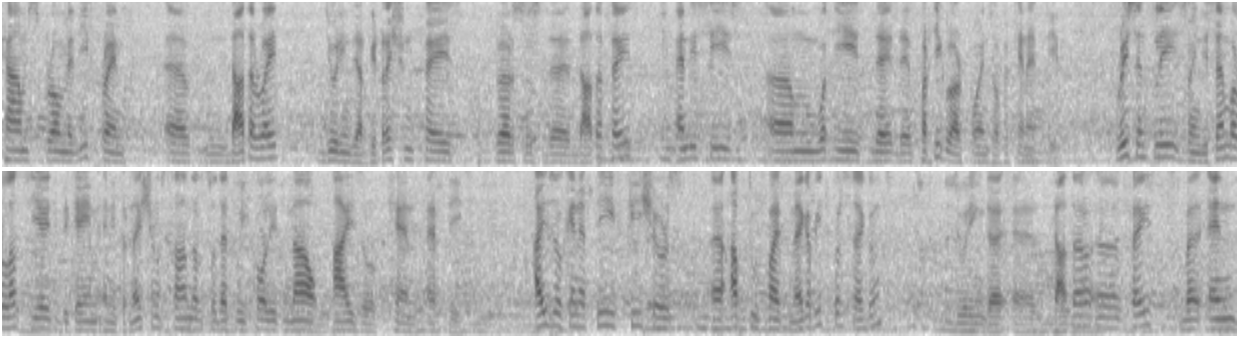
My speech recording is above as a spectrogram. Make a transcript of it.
comes from a different uh, data rate during the arbitration phase versus the data phase. And this is um, what is the, the, particular point of a CAN-FD. Recently, so in December last year, it became an international standard so that we call it now ISO CAN-FD. ISO CAN-FD features uh, up to 5 megabit per second during the uh, data uh, phase, but, and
